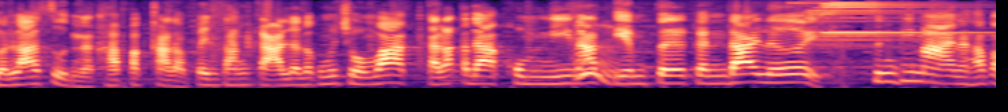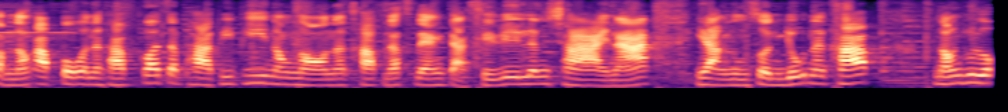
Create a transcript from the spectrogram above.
จนล่าสุดนะครับประกาศออกเป็นทางการแล้วนะคุณผู้ชมว่ากรกฎาคมนี้นะอืมเตรียมเจอกันได้เลย ซึ่งพี่มายนะครับกับน้องอโปนะครับก็จะพาพี่ๆน้องๆนะครับนักแสดงจากซีรีส์เรื่องชายนะ อย่างหนุ่มสนยุคนะครับน้องยูโร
